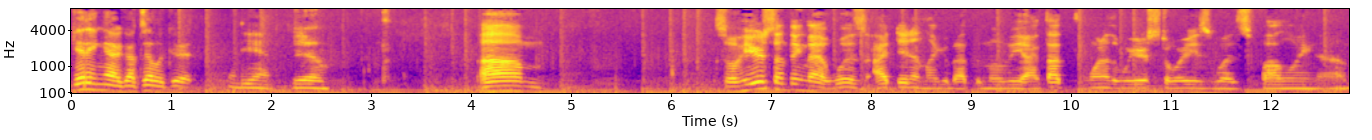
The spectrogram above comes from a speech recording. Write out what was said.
getting uh, Godzilla good in the end. Yeah. Um. So here's something that was I didn't like about the movie. I thought one of the weird stories was following. Um,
